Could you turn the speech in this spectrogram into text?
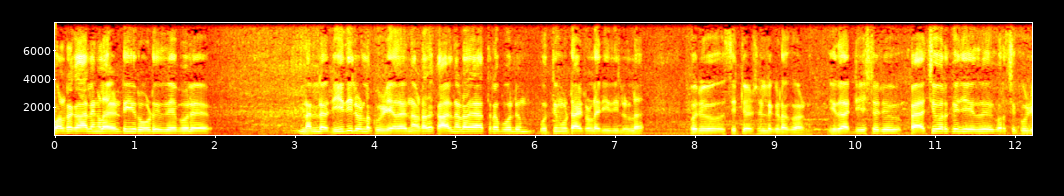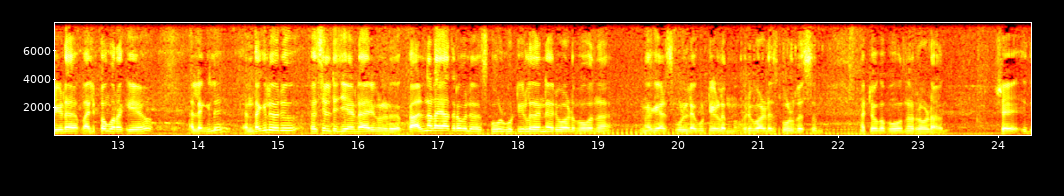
വളരെ കാലങ്ങളായിട്ട് ഈ റോഡ് ഇതേപോലെ നല്ല രീതിയിലുള്ള കുഴി അതായത് നട കാൽനട യാത്ര പോലും ബുദ്ധിമുട്ടായിട്ടുള്ള രീതിയിലുള്ള ഒരു സിറ്റുവേഷനിൽ കിടക്കുകയാണ്. ഇത് അറ്റ്ലീസ്റ്റ് ഒരു പാച്ച് വർക്ക് ചെയ്ത് കുറച്ച് കുഴിയുടെ വലിപ്പം കുറയ്ക്കുകയോ അല്ലെങ്കിൽ എന്തെങ്കിലും ഒരു ഫെസിലിറ്റി ചെയ്യേണ്ട കാര്യങ്ങളുണ്ട് കാൽനട യാത്ര പോലും സ്കൂൾ കുട്ടികൾ തന്നെ ഒരുപാട് പോകുന്ന ഗേൾസ് സ്കൂളിലെ കുട്ടികളും ഒരുപാട് സ്കൂൾ ബസ്സും മറ്റുമൊക്കെ പോകുന്ന റോഡാകുന്നു പക്ഷേ ഇത്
